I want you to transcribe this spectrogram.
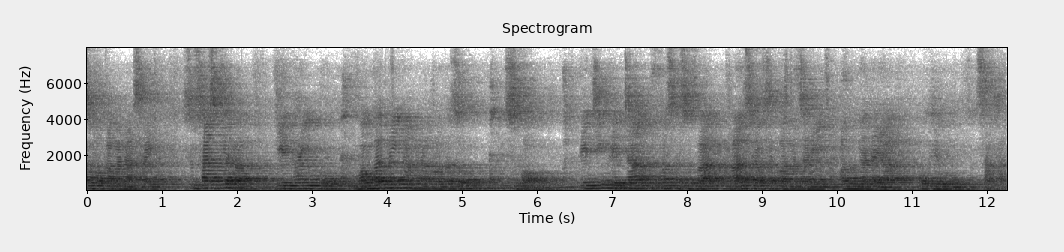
शुभकामना सहित। सुस्वास्थ्य र दीर्घायुको मङ्गल नै कामना गर्दछौँ। शुभ। तेन्जिङ लेप्चा उपस्थ सुब्बा बाल सुरक्षा कर्मचारी अनुज्ञालय पोखरेबुङ शाखा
